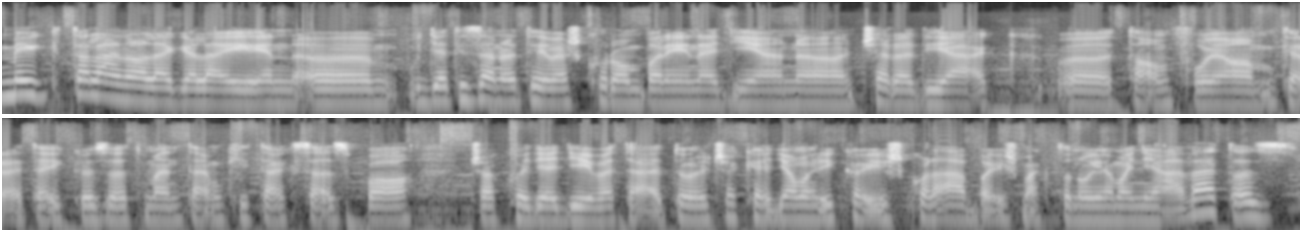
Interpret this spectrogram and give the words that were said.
Még talán a legelején, ugye 15 éves koromban én egy ilyen cserediák tanfolyam keretei között mentem ki Texasba, csak hogy egy évet eltöltsek egy amerikai iskolába és megtanuljam a nyelvet, az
